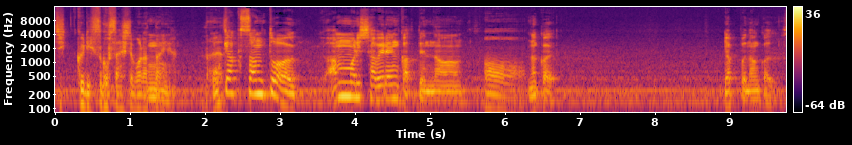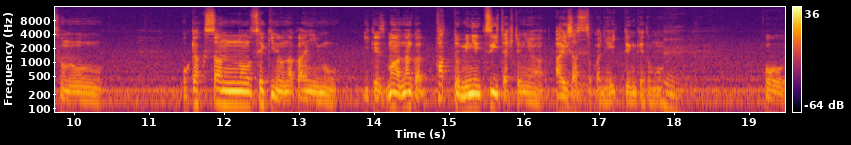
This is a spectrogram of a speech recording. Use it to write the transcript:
じっくり過ごさせてもらったんや、なん。やお客さんとはあんまり喋れんかってんなあなんかやっぱなんかそのお客さんの席の中にも行けずまあなんかパッと身についた人には挨拶とかには行ってんけども、あうん。こ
